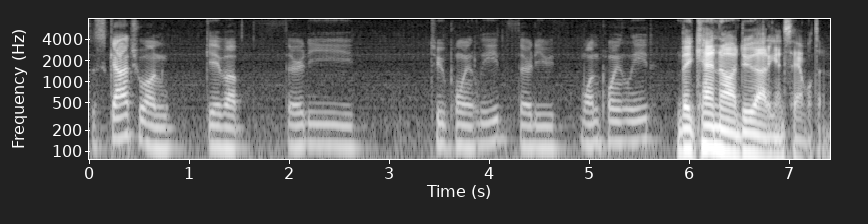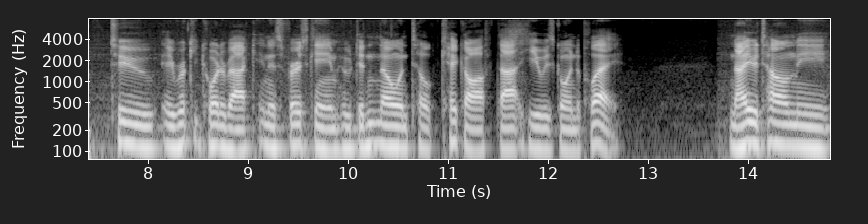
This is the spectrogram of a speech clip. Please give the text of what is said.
Saskatchewan gave up 32 point lead, 31 point lead They cannot do that against Hamilton. to a rookie quarterback in his first game who didn't know until kickoff that he was going to play. Now you're telling me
